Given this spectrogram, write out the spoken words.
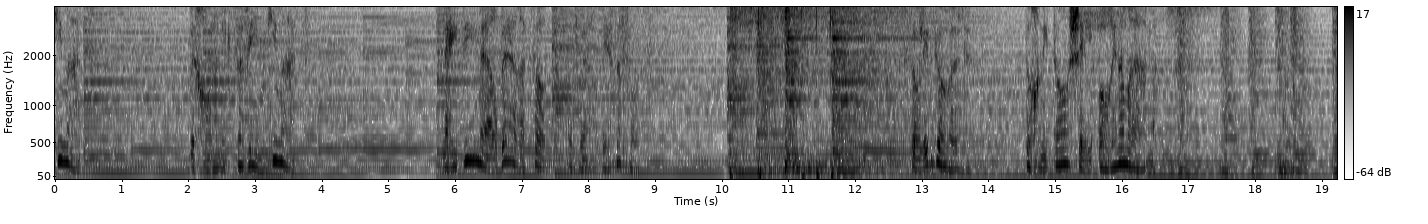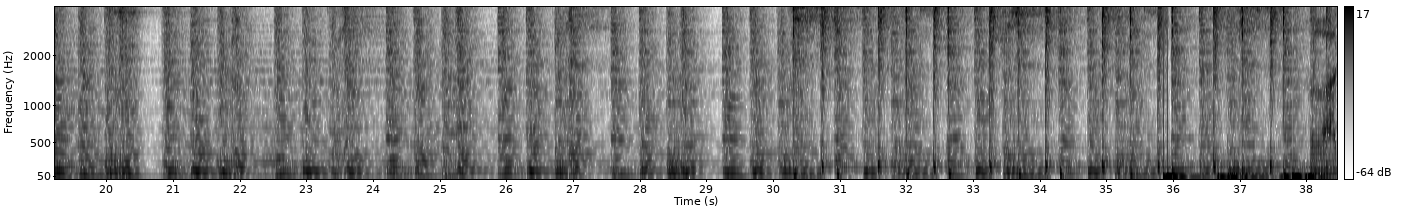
כמעט. בכל המקצבים, כמעט. להיטים מהרבה ארצות ובהרבה שפות. סוליד גולד, תוכניתו של אורן עמרם.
